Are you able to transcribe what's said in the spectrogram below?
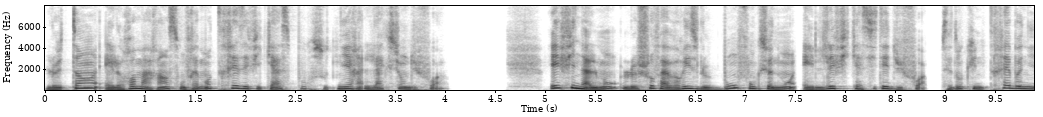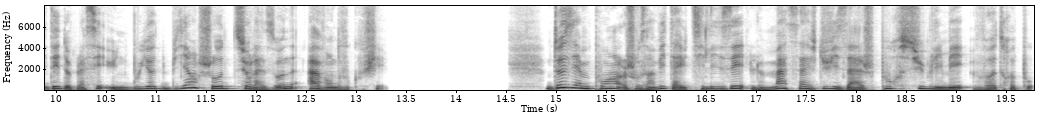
Le thym et le romarin sont vraiment très efficaces pour soutenir l'action du foie. Et finalement, le chaud favorise le bon fonctionnement et l'efficacité du foie. C'est donc une très bonne idée de placer une bouillotte bien chaude sur la zone avant de vous coucher. Deuxième point, je vous invite à utiliser le massage du visage pour sublimer votre peau.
